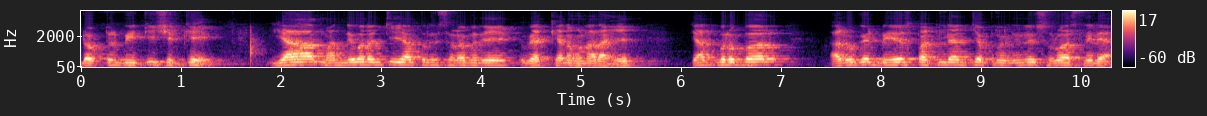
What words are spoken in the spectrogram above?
डॉक्टर बी टी शिर्के या मान्यवरांची या परिसरामध्ये व्याख्यानं होणार आहेत. त्याचबरोबर ॲडव्होकेट बी एस पाटील यांच्या प्रेरणेने सुरू असलेल्या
